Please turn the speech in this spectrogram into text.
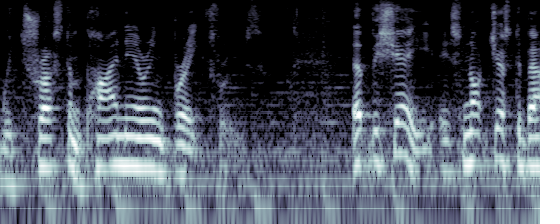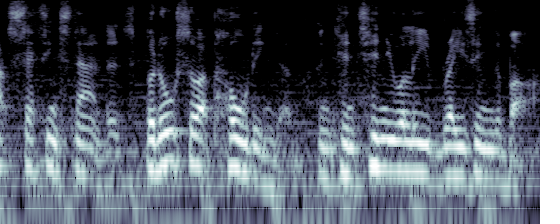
with trust and pioneering breakthroughs. At Vishay, it's not just about setting standards, but also upholding them and continually raising the bar.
